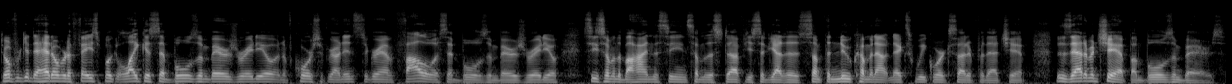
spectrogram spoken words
don't forget to head over to Facebook, like us at Bulls and Bears Radio, and of course, if you're on Instagram, follow us at Bulls and Bears Radio. See some of the behind the scenes, some of the stuff. You said you got something new coming out next week. We're excited for that, champ. This is Adam and Champ on Bulls and Bears.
